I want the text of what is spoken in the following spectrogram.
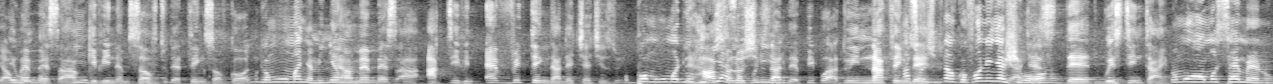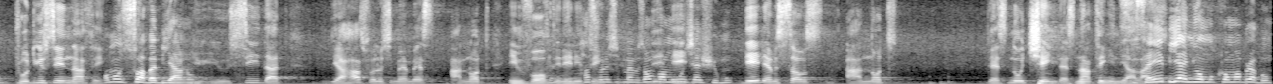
Their members are giving themselves to the things of God. wɔn de wɔn ho ma nyame Their members are active in everything that the church is doing. ɔbɔ mo ho ma de The house fellowships that the people are doing nothing there. fellowship na nkɔfoɔ no nyɛ They are just there wasting time, na ɔmo hɔ ɔmo no producing nothing. ɔmo nso aba bia no You, you see that their house fellowship members are not involved in anything. fellowship members ɔmo They, fa mo ho they- nhyɛ hwee mu they themselves are not. There's no change. There's nothing in their sisaeɛ lives. bi ani ɔmo kura ɔmo abrabɔ mu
